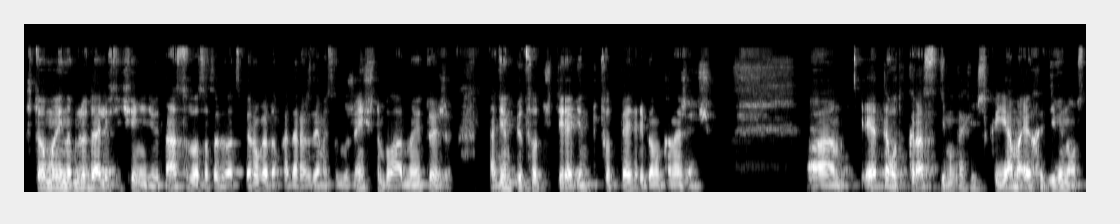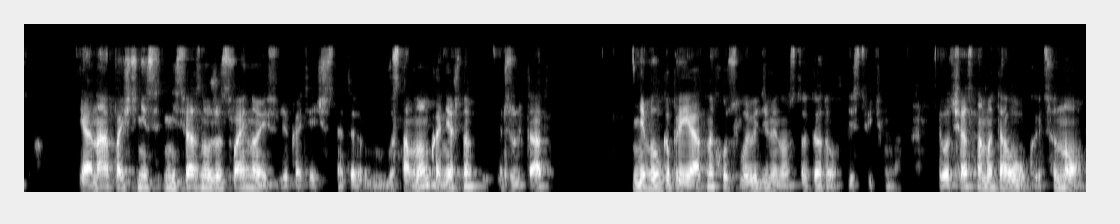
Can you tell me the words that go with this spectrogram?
Что мы и наблюдали в течение 19, 20, 21 годов, когда рождаемость одной женщины была одной и той же. 1,504, 1,505 ребенка на женщину. А, это вот как раз демографическая яма эхо 90-х. И она почти не, связана уже с войной Великой Отечественной. Это в основном, конечно, результат неблагоприятных условий 90-х годов, действительно. И вот сейчас нам это аукается. Но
